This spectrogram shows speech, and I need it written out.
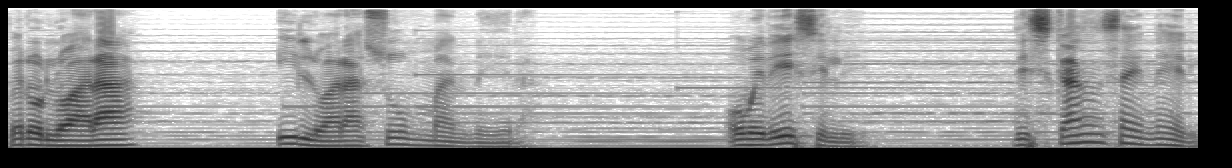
pero lo hará y lo hará a su manera obedécele, descansa en Él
